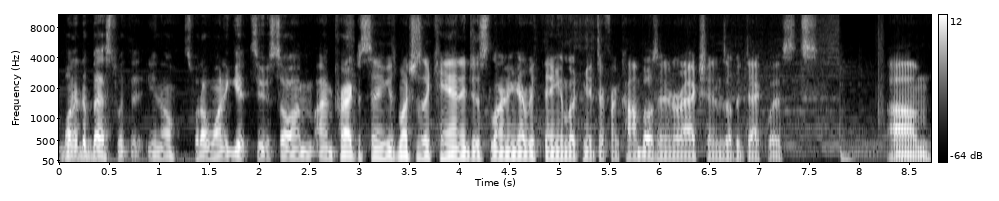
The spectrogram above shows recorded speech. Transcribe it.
one of the best with it. You know, that's what I want to get to. So I'm I'm practicing as much as I can and just learning everything and looking at different combos and interactions, other deck lists. Um,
